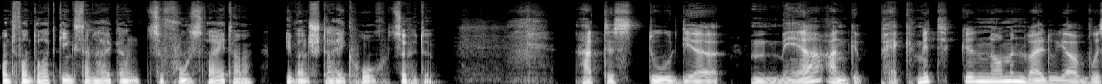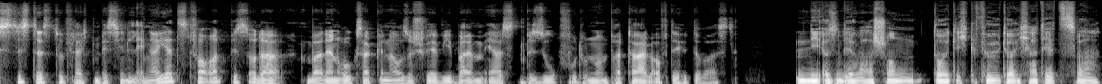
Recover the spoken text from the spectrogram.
Und von dort ging es dann halt dann zu Fuß weiter über den Steig hoch zur Hütte. Hattest du dir mehr an Gepäck mitgenommen, weil du ja wusstest, dass du vielleicht ein bisschen länger jetzt vor Ort bist? Oder war dein Rucksack genauso schwer wie beim ersten Besuch, wo du nur ein paar Tage auf der Hütte warst? Nee, also der war schon deutlich gefüllter. Ich hatte jetzt zwar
